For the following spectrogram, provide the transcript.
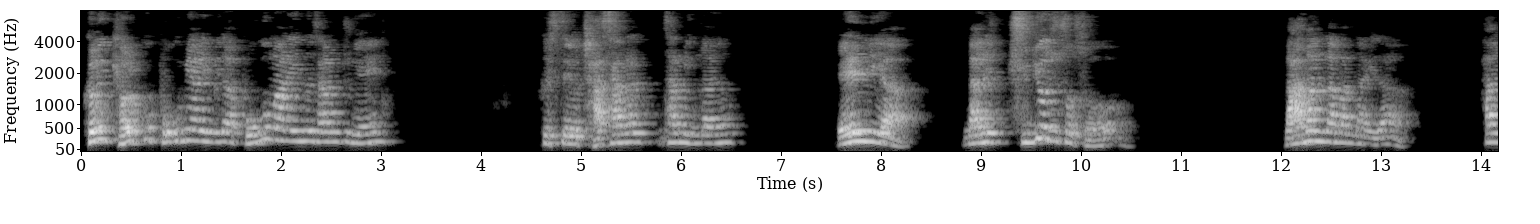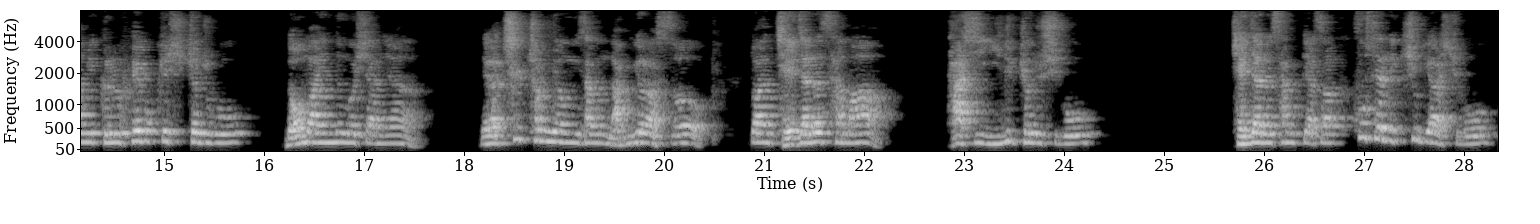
그건 결코 복음이 아닙니다. 복음 안에 있는 사람 중에 글쎄요 자살할 사람이 있나요? 엘리야 나를 죽여주소서. 나만 남았나이다. 하나님이 그를 회복해 시켜주고 너만 있는 것이 아니야. 내가 7천 명 이상을 남겨놨어. 또한 제자를 삼아 다시 일으켜 주시고 제자를 하사 후세를 키우게 하시고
